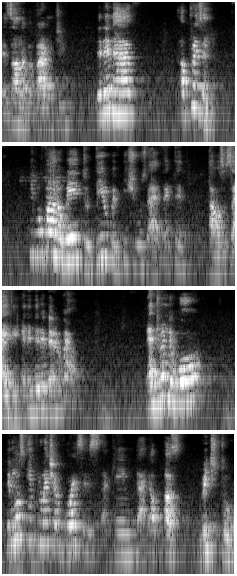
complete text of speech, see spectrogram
the son of a farming chief, they didn't have a prison. People found a way to deal with issues that affected our society, and they did it very well. And during the war, the most influential voices that came that helped us reach to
